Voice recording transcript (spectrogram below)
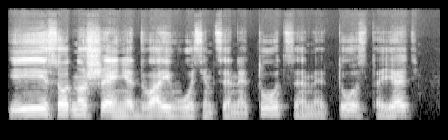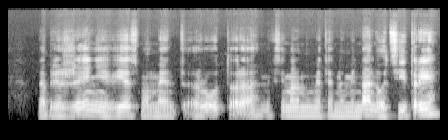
І соотношення 2,8 це не то, це не то. Стоять. Напряження, вес, момент ротора, максимальний момент номінальний. Оці три.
